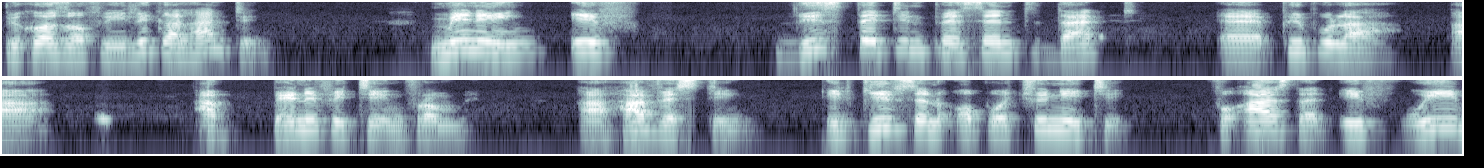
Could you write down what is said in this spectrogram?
because of illegal hunting. Meaning, if this 13% that uh, people are, are, are benefiting from uh, harvesting, it gives an opportunity for us that if we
